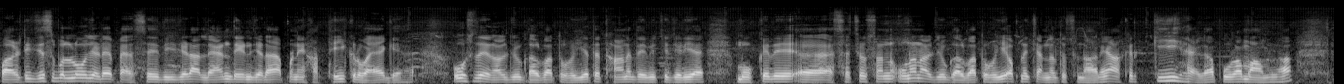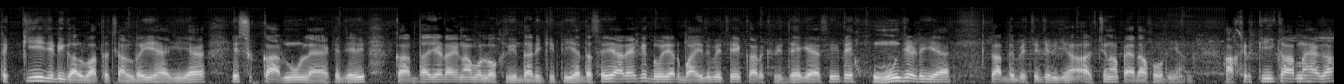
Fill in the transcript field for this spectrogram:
ਪਾਰਟੀ ਜਿਸ ਵੱਲੋਂ ਜਿਹੜੇ ਪੈਸੇ ਦੀ ਜਿਹੜਾ ਲੈਣ ਦੇਣ ਜਿਹੜਾ ਆਪਣੇ ਹੱਥੀਂ ਕਰਵਾਇਆ ਗਿਆ ਉਸ ਦੇ ਨਾਲ ਜੋ ਗੱਲਬਾਤ ਹੋਈ ਹੈ ਤੇ ਥਾਣੇ ਦੇ ਵਿੱਚ ਜਿਹੜੀ ਹੈ ਮੌਕੇ ਦੇ ਐਸਐਚਓ ਸਨ, ਉਹਨਾਂ ਨਾਲ ਜੋ ਗੱਲਬਾਤ ਹੋਈ ਹੈ ਆਪਣੇ ਚੈਨਲ ਤੋਂ ਸੁਣਾ ਰਹੇ ਹਾਂ। ਆਖਿਰ ਕੀ ਹੈਗਾ ਪੂਰਾ ਮਾਮਲਾ ਤੇ ਕੀ ਜਿਹੜੀ ਗੱਲਬਾਤ ਚੱਲ ਰਹੀ ਹੈਗੀ ਹੈ, ਇਸ ਘਰ ਨੂੰ ਲੈ ਕੇ ਜਿਹੜੀ ਘਰ ਦਾ ਜਿਹੜਾ ਇਹਨਾਂ ਵੱਲੋਂ ਖਰੀਦਦਾਰੀ ਕੀਤੀ ਹੈ, ਦੱਸਿਆ ਜਾ ਰਿਹਾ ਕਿ 2022 ਦੇ ਵਿੱਚ ਇਹ ਘਰ ਖਰੀਦਿਆ ਗਿਆ ਸੀ ਤੇ ਹੁਣ ਜਿਹੜੀ ਹੈ ਘਰ ਦੇ ਵਿੱਚ ਜਿਹੜੀਆਂ ਅੜਚਨਾ ਪੈਦਾ ਹੋ ਰਹੀਆਂ ਹਨ ਆਖਿਰ ਕੀ ਕਾਰਨ ਹੈਗਾ?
